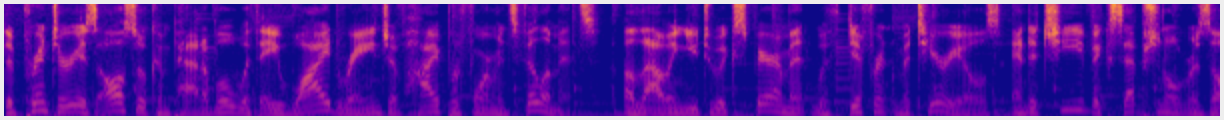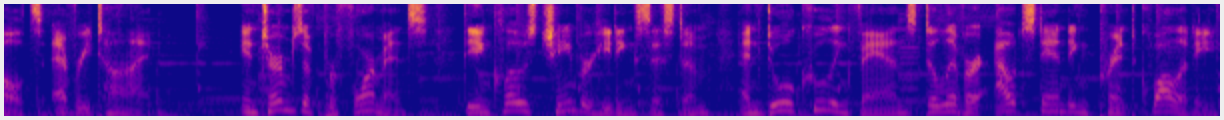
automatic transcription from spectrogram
The printer is also compatible with a wide range of high-performance filaments, allowing you to experiment with different materials and achieve exceptional results every time. In terms of performance, the enclosed chamber heating system and dual cooling fans deliver outstanding print quality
